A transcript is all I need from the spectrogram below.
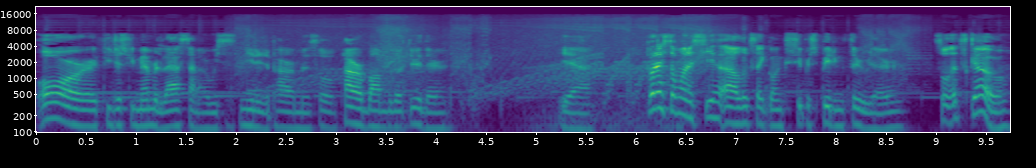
Or if you just remember last time I always needed a power missile, power bomb to go through there. Yeah, but I still want to see how it looks like going super speeding through there. So let's go.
